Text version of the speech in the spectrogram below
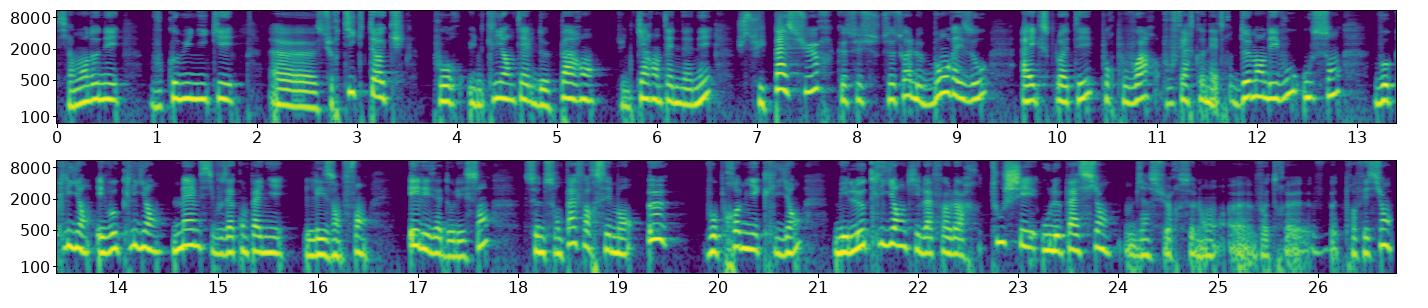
Si à un moment donné, vous communiquez euh, sur TikTok pour une clientèle de parents d'une quarantaine d'années, je ne suis pas sûre que ce, ce, soit le bon réseau à exploiter pour pouvoir vous faire connaître. Demandez-vous où sont vos clients. Et vos clients, même si vous accompagnez les enfants et les adolescents, ce ne sont pas forcément eux vos premiers clients, mais le client qu'il va falloir toucher ou le patient, bien sûr selon euh, votre, votre profession,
